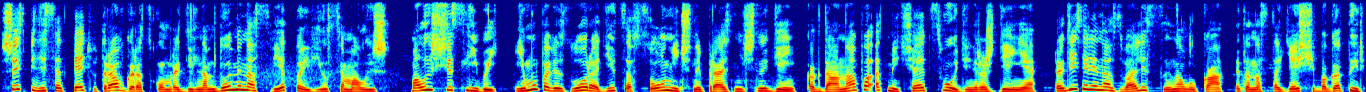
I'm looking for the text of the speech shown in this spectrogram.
В 6.55 утра в городском родильном доме на свет появился малыш. Малыш счастливый. Ему повезло родиться в солнечный праздничный день, когда Анапа отмечает свой день рождения. Родители назвали сына Лука. Это настоящий богатырь.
